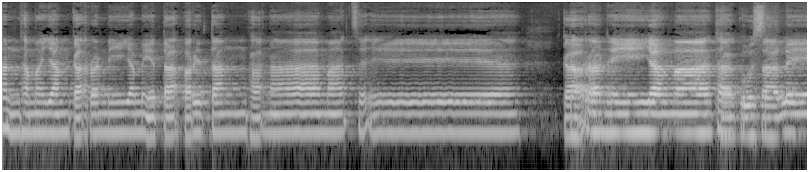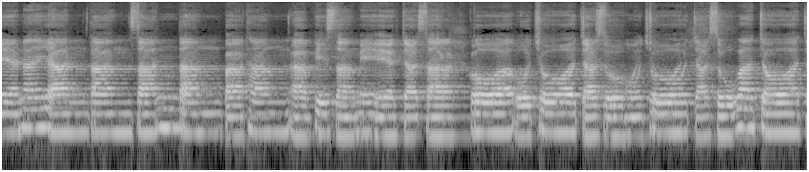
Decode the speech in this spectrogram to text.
หันธรรมยังกรณียเมตตาปริตังภานามัสเส กรณียมาทกุสเลนยันตังสันตังปะทังอภิสเมจะสักโกอุชูจะสุหุชูจะสุวะโจจ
